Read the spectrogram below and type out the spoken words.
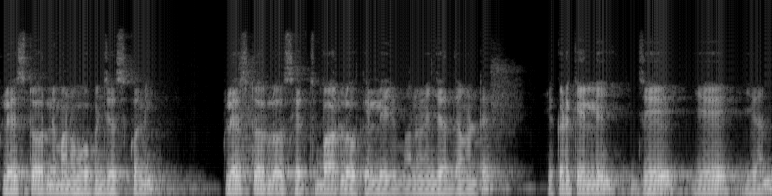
ప్లే స్టోర్ని మనం ఓపెన్ చేసుకొని ప్లే స్టోర్లో సెర్చ్ బార్లోకి వెళ్ళి మనం ఏం చేద్దామంటే ఇక్కడికి వెళ్ళి J A N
